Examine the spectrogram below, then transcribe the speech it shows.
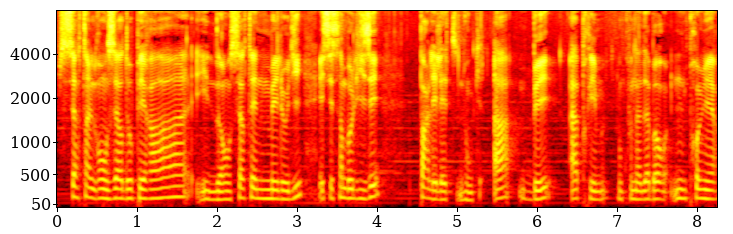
certains grands airs d'opéra et dans certaines mélodies, et c'est symbolisé par les lettres. Donc A, B, A'. Donc on a d'abord une première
